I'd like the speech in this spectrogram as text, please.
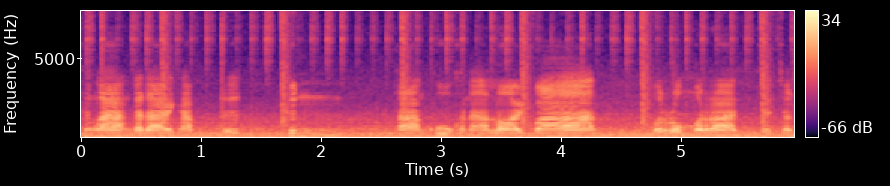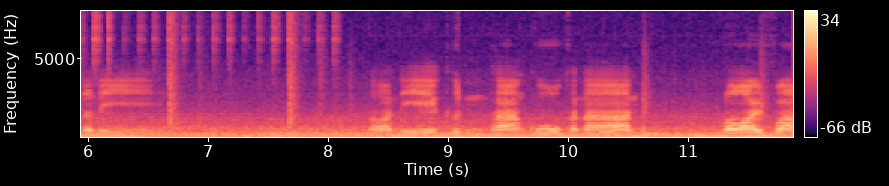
ข้างล่างก็ได้ครับ หรือขึ้นทางคู่ขนานลอยฟ้า บรมราชชนนี ตอนนี้ขึ้นทางคู่ขนานลอยฟ้า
